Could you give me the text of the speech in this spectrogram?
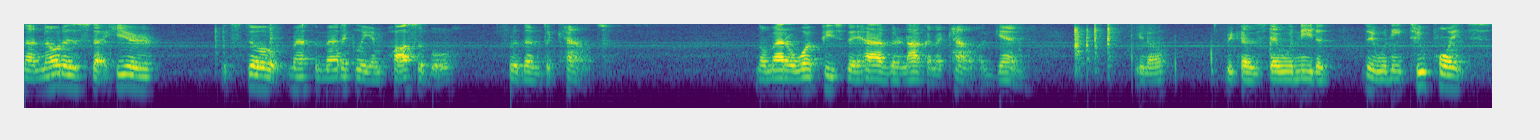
Now notice that here it's still mathematically impossible for them to count no matter what piece they have, they're not going to count again. You know, because they would need a they would need two points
